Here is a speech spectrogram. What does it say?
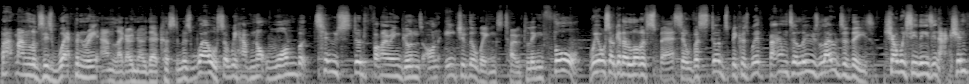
Batman loves his weaponry and LEGO know their customers well, so we have not one but two stud firing guns on each of the wings, totaling four. We also get a lot of spare silver studs because we're bound to lose loads of these. Shall we see these in action?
